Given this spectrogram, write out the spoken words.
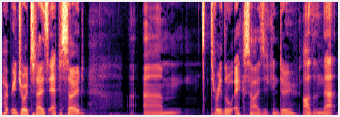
hope you enjoyed today's episode. Um, three little exercises you can do. Other than that,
